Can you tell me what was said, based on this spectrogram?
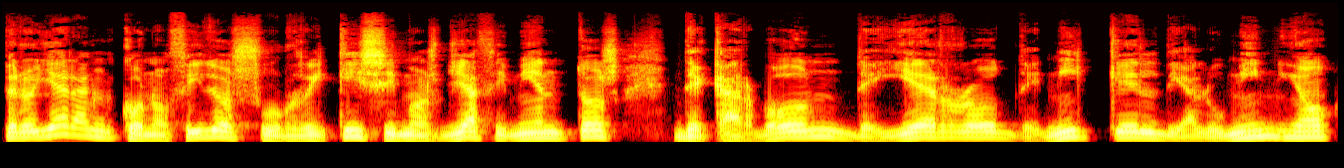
pero ya eran conocidos sus riquísimos yacimientos de carbón, de hierro, de níquel, de aluminio,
